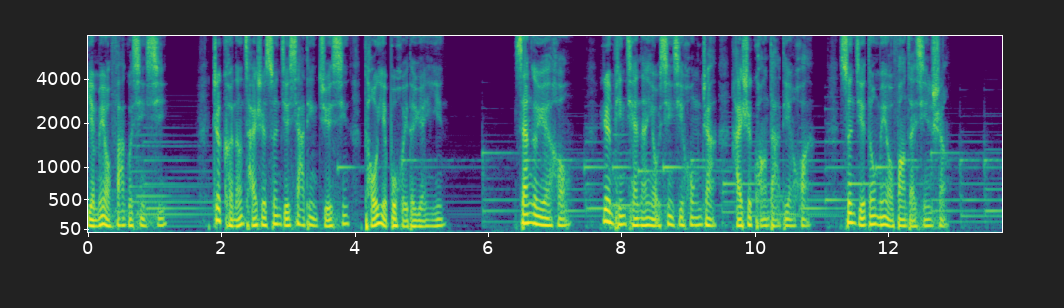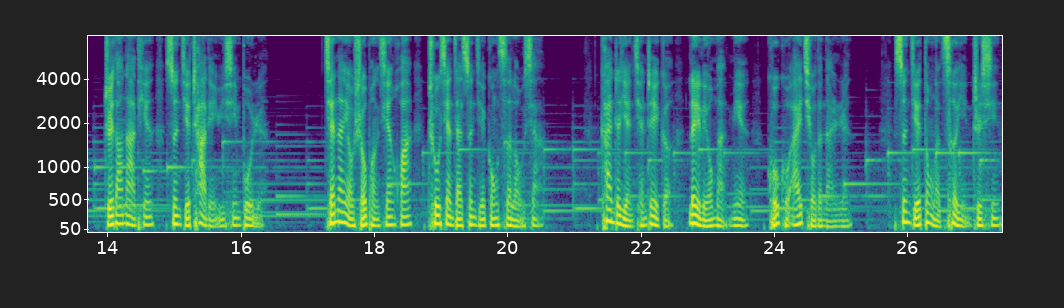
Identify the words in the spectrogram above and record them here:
也没有发过信息，这可能才是孙杰下定决心头也不回的原因。三个月后，任凭前男友信息轰炸还是狂打电话，孙杰都没有放在心上。直到那天，孙杰差点于心不忍，前男友手捧鲜花出现在孙杰公司楼下。看着眼前这个泪流满面、苦苦哀求的男人，孙杰动了恻隐之心。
